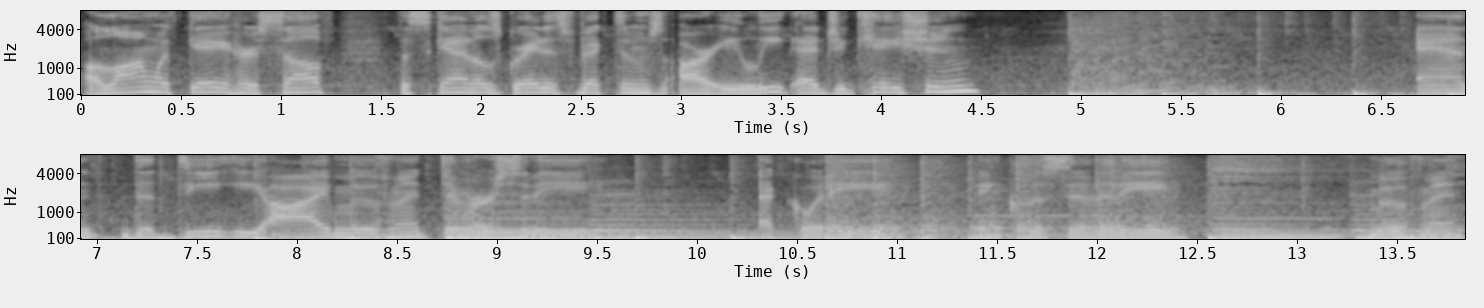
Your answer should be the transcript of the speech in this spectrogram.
Along with Gay herself, the scandal's greatest victims are elite education and the DEI movement, diversity, equity, inclusivity movement.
